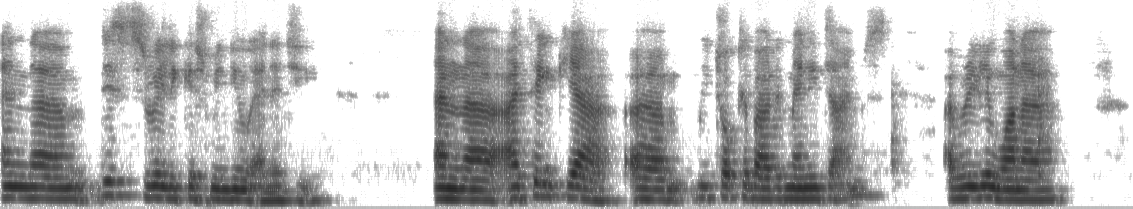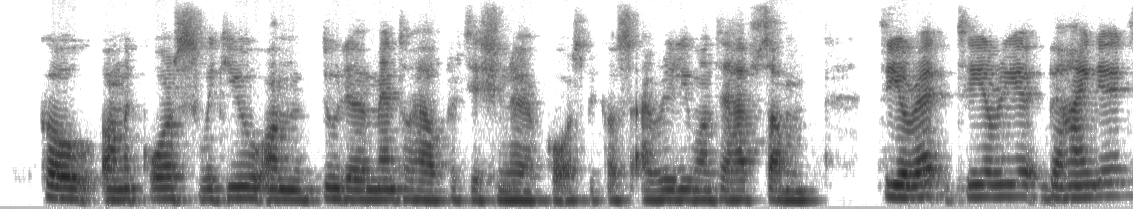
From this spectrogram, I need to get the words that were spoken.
and um, this really gives me new energy. And uh, I think, yeah, um, we talked about it many times. I really want to go on a course with you on do the mental health practitioner course because I really want to have some theory theory behind it.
